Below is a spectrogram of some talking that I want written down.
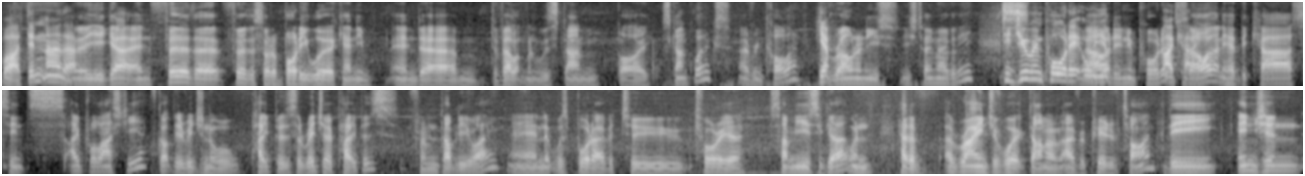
well, I didn't know that. There you go. And further, further sort of body work and and um, development was done by Skunkwerks over in Colac. Yep. Rowan and his, his team over there. Did you import it? No, or you... I didn't import it. Okay. So I've only had the car since April last year. I've got the original papers, the Rego papers from WA, and it was brought over to Victoria some years ago and had a, a range of work done on over a period of time. The engine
